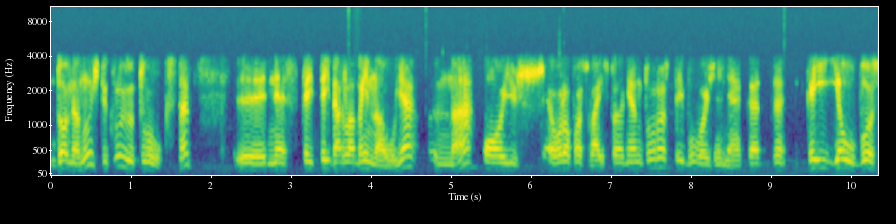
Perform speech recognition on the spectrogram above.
duomenų iš tikrųjų trūksta nes tai, tai dar labai nauja. Na, o iš Europos vaisto agentūros tai buvo žinia, kad kai jau bus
